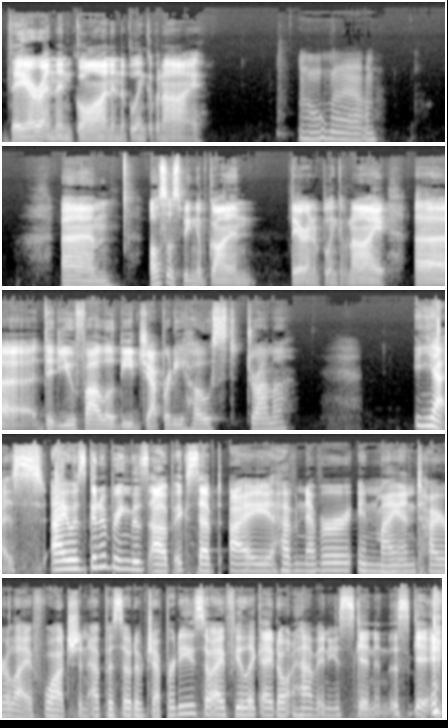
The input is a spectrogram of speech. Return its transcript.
there and then gone in the blink of an eye. Oh man. Um also speaking of gone in there in a blink of an eye. Uh, did you follow the Jeopardy host drama? Yes, I was going to bring this up, except I have never in my entire life watched an episode of Jeopardy, so I feel like I don't have any skin in this game.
